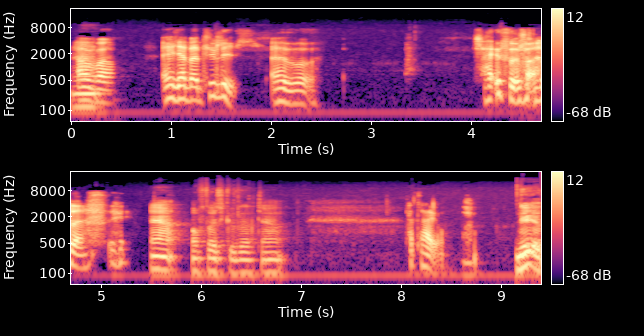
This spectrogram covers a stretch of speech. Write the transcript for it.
Ja. Aber äh, ja, natürlich. Also scheiße war das. Ja, auf Deutsch gesagt, ja. Verzeihung. Nee,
